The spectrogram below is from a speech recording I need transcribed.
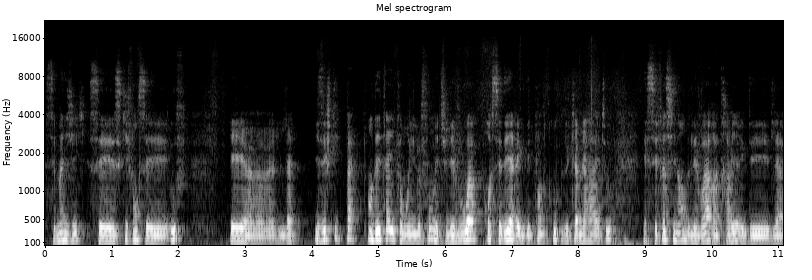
C'est magnifique. C'est ce qu'ils font, c'est ouf. Et euh, la- ils expliquent pas en détail comment ils le font, mais tu les vois procéder avec des plans de coupe, de caméra et tout. Et c'est fascinant de les voir euh, travailler avec des, de la,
